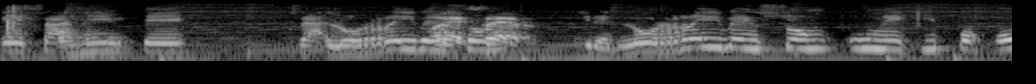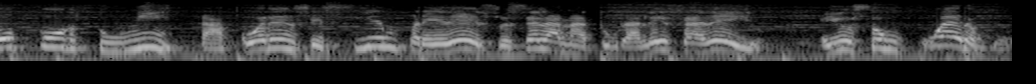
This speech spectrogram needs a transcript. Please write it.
Esa gente, o sea, los Ravens son, miren, los Ravens son un equipo oportunista. Acuérdense siempre de eso, esa es la naturaleza de ellos. Ellos son cuervos.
